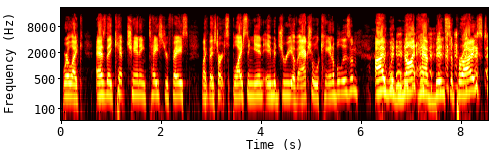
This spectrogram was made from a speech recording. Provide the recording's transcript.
where like as they kept chanting taste your face like they start splicing in imagery of actual cannibalism. I would not have been surprised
